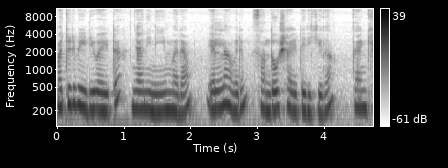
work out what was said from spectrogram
മറ്റൊരു വീഡിയോ ആയിട്ട് ഞാൻ ഇനിയും വരാം. എല്ലാവരും സന്തോഷമായിട്ടിരിക്കുക താങ്ക്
